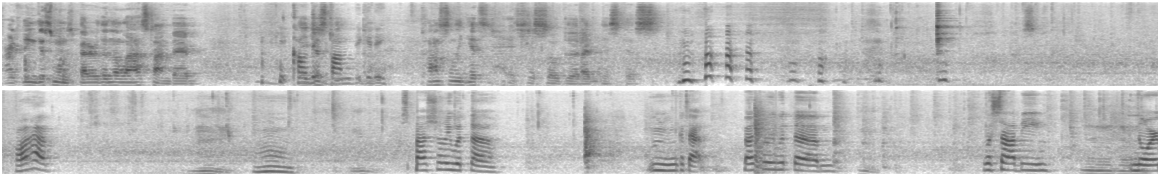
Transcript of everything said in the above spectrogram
I think this one's better than the last time, babe. He called it it, bomb diggity. Constantly gets, it's just so good. I miss this. Go ahead. Mmm. Mmm. Especially with the, mm, look at that. Especially with the, um, mm. wasabi nor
